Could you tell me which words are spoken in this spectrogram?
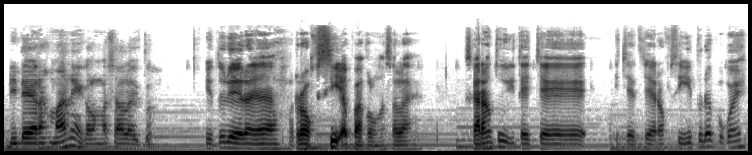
Di daerah mana ya kalau nggak salah itu? itu daerah Roxy apa kalau nggak salah. Sekarang tuh ITC ITC Roxy itu dah pokoknya.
